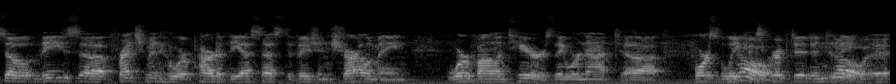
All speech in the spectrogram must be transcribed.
So these uh, Frenchmen who were part of the SS division Charlemagne were volunteers. They were not uh, forcefully no, conscripted into no, uh,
